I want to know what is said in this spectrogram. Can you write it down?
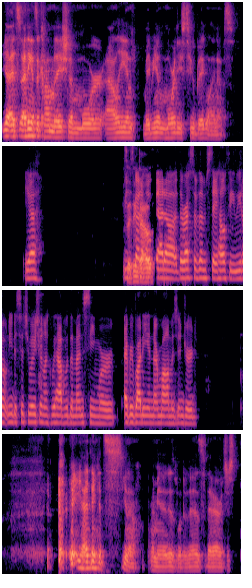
Yeah, it's I think it's a combination of more Ali and maybe more of these two big lineups. Yeah. We just think gotta that- hope that uh, the rest of them stay healthy. We don't need a situation like we have with the men's team where everybody and their mom is injured. yeah, I think it's you know, I mean, it is what it is. There, it's just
